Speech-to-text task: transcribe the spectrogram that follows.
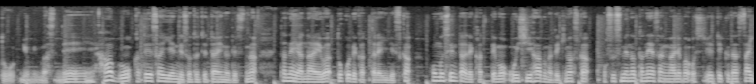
と、読みますね。ハーブを家庭菜園で育てたいのですが、種や苗はどこで買ったらいいですか？ホームセンターで買っても美味しいハーブができますか？おすすめの種屋さんがあれば教えてください。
